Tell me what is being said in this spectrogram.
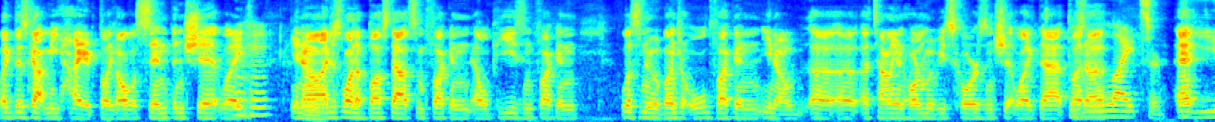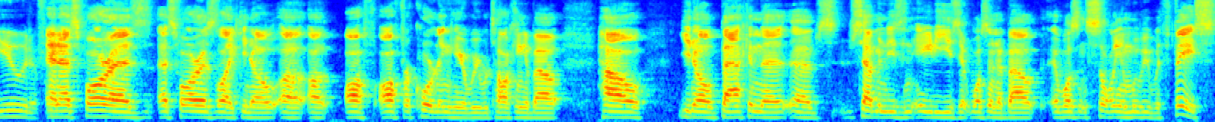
Like this got me hyped. Like all the synth and shit. Like Mhm. you know, I just want to bust out some fucking LPs and fucking listen to a bunch of old fucking you know uh, uh, Italian horror movie scores and shit like that. Those but uh, lights are and- beautiful. and as far as as far as like you know uh, uh, off off recording here, we were talking about how you know back in the uh, seventies and eighties, it wasn't about it wasn't selling a movie with face,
